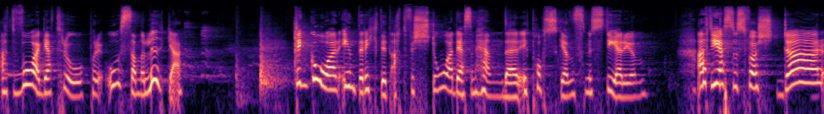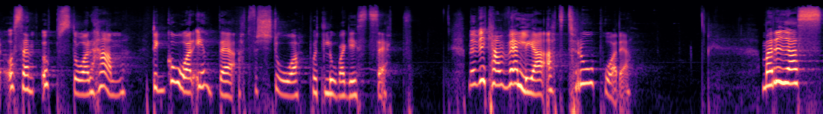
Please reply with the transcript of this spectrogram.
att våga tro på det osannolika. Det går inte riktigt att förstå det som händer i påskens mysterium. Att Jesus först dör och sen uppstår han. Det går inte att förstå på ett logiskt sätt. Men vi kan välja att tro på det. Marias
